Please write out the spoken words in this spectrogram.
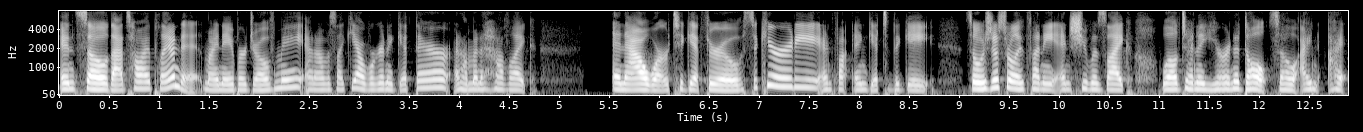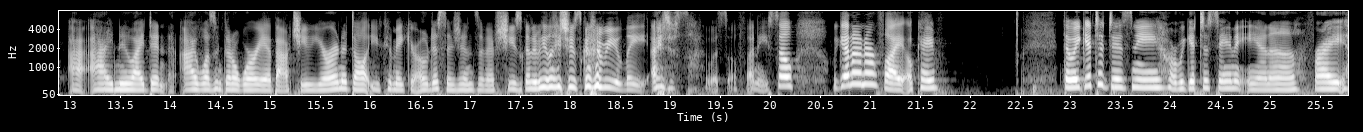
And so that's how I planned it. My neighbor drove me, and I was like, yeah, we're going to get there, and I'm going to have like an hour to get through security and fi- and get to the gate. So it was just really funny. And she was like, "Well, Jenna, you're an adult, so I I I knew I didn't I wasn't gonna worry about you. You're an adult. You can make your own decisions. And if she's gonna be late, she's gonna be late." I just thought it was so funny. So we get on our flight, okay. Then we get to Disney or we get to Santa Ana, right?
